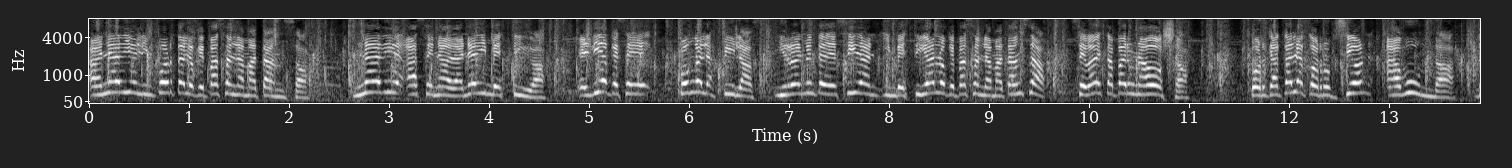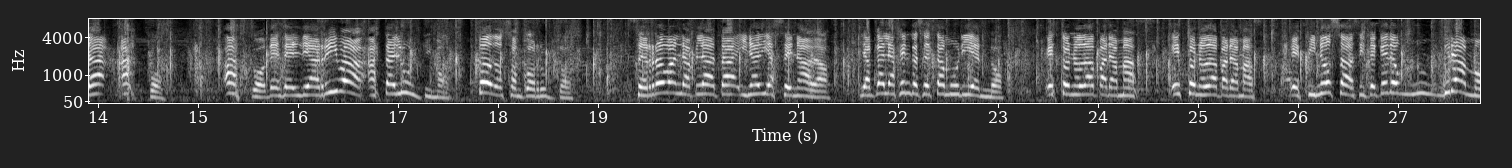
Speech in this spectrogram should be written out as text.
A nadie le importa lo que pasa en la matanza. Nadie hace nada, nadie investiga. El día que se pongan las pilas y realmente decidan investigar lo que pasa en la matanza, se va a destapar una olla. Porque acá la corrupción abunda, da asco. Asco, desde el de arriba hasta el último. Todos son corruptos se roban la plata y nadie hace nada. Y acá la gente se está muriendo. Esto no da para más, esto no da para más. Espinosa, si te queda un gramo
